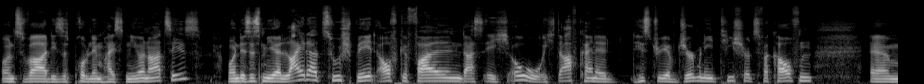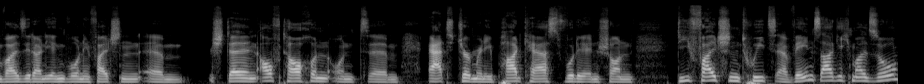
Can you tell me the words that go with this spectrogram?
Und zwar dieses Problem heißt Neonazis. Und es ist mir leider zu spät aufgefallen, dass ich, oh, ich darf keine History of Germany T-Shirts verkaufen, ähm, weil sie dann irgendwo in den falschen ähm, Stellen auftauchen. Und ähm, at Germany Podcast wurde in schon die falschen Tweets erwähnt, sage ich mal so.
